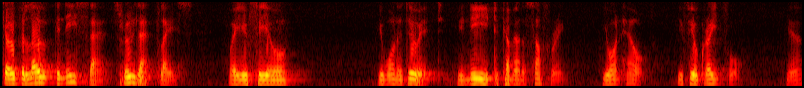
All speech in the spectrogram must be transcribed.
go below, beneath that, through that place where you feel you want to do it. You need to come out of suffering. You want help. You feel grateful. Yeah?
